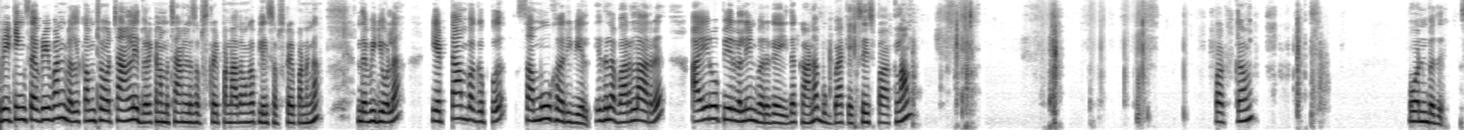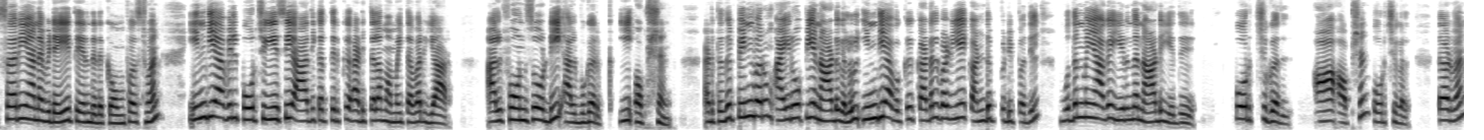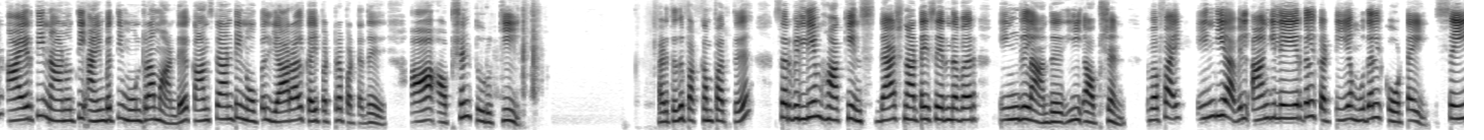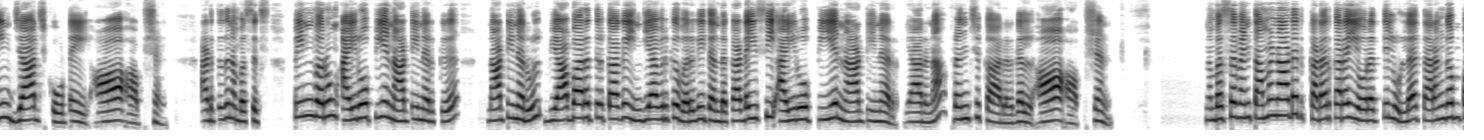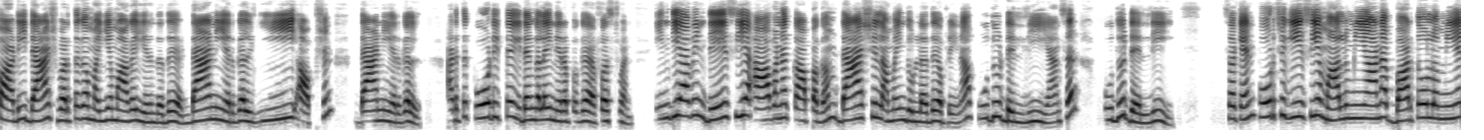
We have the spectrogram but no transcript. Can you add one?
Greetings everyone welcome to our channel இது வரைக்கும் நம்ம சேனலை சப்ஸ்கிரைப் பண்ணாதவங்க ப்ளீஸ் சப்ஸ்கிரைப் பண்ணுங்கள் இந்த வீடியோவில் எட்டாம் வகுப்பு சமூக அறிவியல் இதில் வரலாறு ஐரோப்பியர்களின் வருகை இதற்கான புக் பேக் எக்ஸசைஸ் பார்க்கலாம். பக்கம் ஒன்பது. சரியான விடையை தேர்ந்தெடுக்கவும். ஃபர்ஸ்ட் ஒன் இந்தியாவில் போர்ச்சுகீசிய ஆதிக்கத்திற்கு அடித்தளம் அமைத்தவர் யார்? Alfonso de Albuquerque. E இ ஆப்ஷன் அடுத்தது பின்வரும் ஐரோப்பிய நாடுகளுள் இந்தியாவுக்கு கடல் வழியை கண்டுபிடிப்பதில் முதன்மையாக இருந்த நாடு எது? போர்ச்சுகல். ஆ ஆப்ஷன் போர்ச்சுகல். தேர்ட் ஒன் ஆயிரத்தி நானூற்றி ஐம்பத்தி மூன்றாம் ஆண்டு கான்ஸ்டான்டினோப்பல் யாரால் கைப்பற்றப்பட்டது? ஆ ஆப்ஷன் துருக்கி. அடுத்தது பக்கம் பத்து. சர் வில்லியம் ஹாக்கின்ஸ் டேஷ் நாட்டை சேர்ந்தவர் இங்கிலாந்து. இ ஆப்ஷன் நம்பர் ஃபைவ் இந்தியாவில் ஆங்கிலேயர்கள் கட்டிய முதல் கோட்டை செயின்ட் ஜார்ஜ் கோட்டை ஆ ஆப்ஷன் அடுத்தது நம்பர் சிக்ஸ் பின்வரும் ஐரோப்பிய நாட்டினருக்கு நாட்டினருள் வியாபாரத்திற்காக இந்தியாவிற்கு வருகை தந்த கடைசி ஐரோப்பிய நாட்டினர் யாருன்னா? பிரெஞ்சுக்காரர்கள். ஆ ஆப்ஷன் நம்பர் செவன் தமிழ்நாடு கடற்கரையோரத்தில் உள்ள தரங்கம்பாடி டேஷ் வர்த்தக மையமாக இருந்தது. டேனியர்கள். E இ ஆப்ஷன் டேனியர்கள். அடுத்து கோடிட்ட இடங்களை நிரப்புக. ஃபர்ஸ்ட் ஒன் இந்தியாவின் தேசிய ஆவண காப்பகம் டேஷில் அமைந்துள்ளது அப்படின்னா புது டெல்லி ஆன்சர் புது டெல்லி செகண்ட் போர்ச்சுகீசிய மாலுமியான பார்த்தோலோமிய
